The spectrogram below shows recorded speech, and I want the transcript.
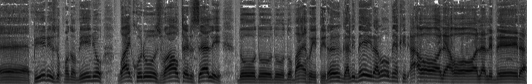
É, Pires do condomínio, Guaicurus, Walter Zelli do, do, do, do bairro Ipiranga, Limeira, alô minha querida. Ah, olha, olha, Limeira,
